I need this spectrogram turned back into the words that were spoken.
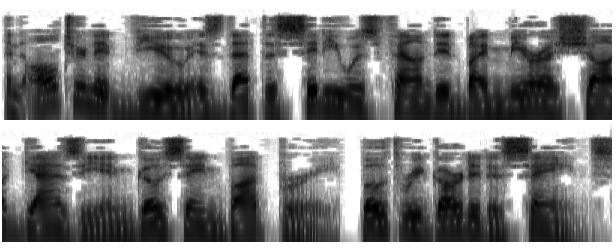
An alternate view is that the city was founded by Mira Shah Ghazi and Gosain Bhatpuri, both regarded as saints.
